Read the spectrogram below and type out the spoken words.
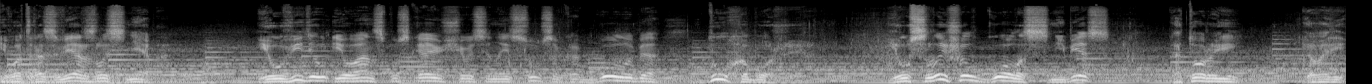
И вот разверзлось небо, и увидел Иоанн спускающегося на Иисуса, как голубя, Духа Божия, и услышал голос с небес, который говорит,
